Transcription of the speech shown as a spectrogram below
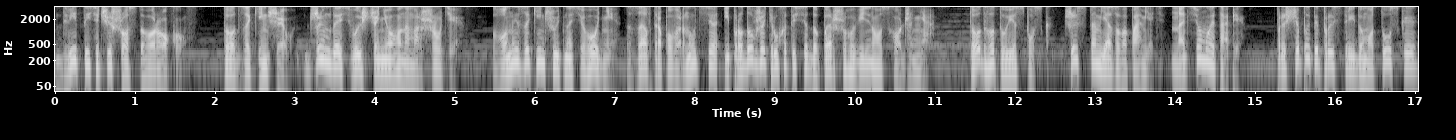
2006 року. Тот закінчив Джим десь вище нього на маршруті. Вони закінчують на сьогодні, завтра повернуться і продовжать рухатися до першого вільного сходження. Тот готує спуск, чиста м'язова пам'ять на цьому етапі. Прищепити пристрій до мотузки,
